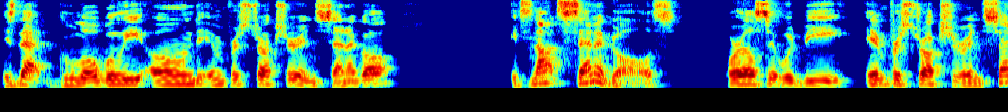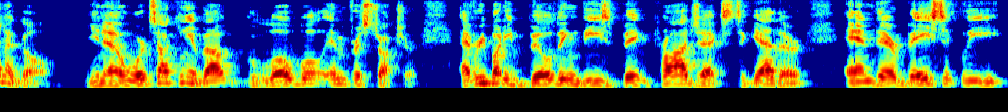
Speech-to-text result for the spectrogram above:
Is that globally owned infrastructure in Senegal? It's not Senegal's, or else it would be infrastructure in Senegal. You know, we're talking about global infrastructure. Everybody building these big projects together, and they're basically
